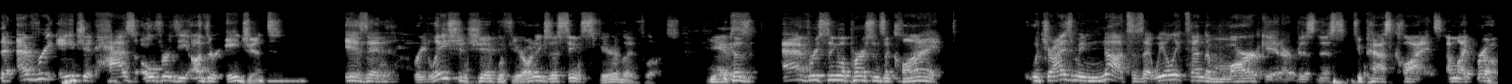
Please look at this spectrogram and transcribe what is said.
that every agent has over the other agent is in relationship with your own existing sphere of influence. Yes. Because every single person's a client. What drives me nuts is that we only tend to market our business to past clients. I'm like, bro,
